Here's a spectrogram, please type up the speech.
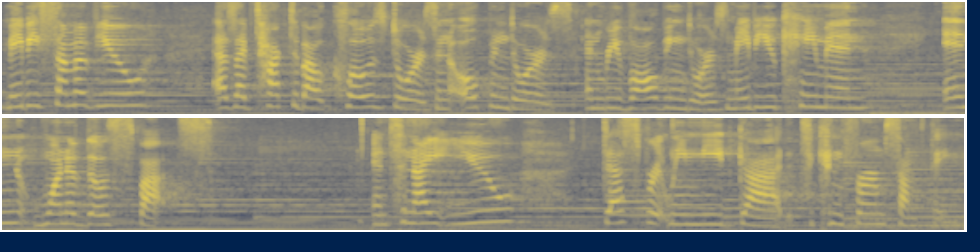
Maybe some of you, as I've talked about closed doors and open doors and revolving doors, maybe you came in in one of those spots. And tonight you desperately need God to confirm something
